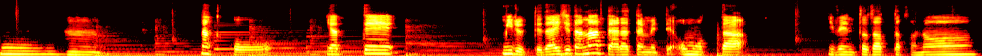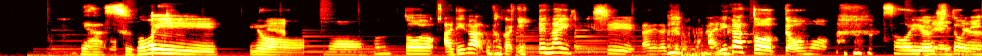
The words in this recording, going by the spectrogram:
うん、うん、なんかこうやってみるって大事だなって改めて思ったイベントだったかな。いやすごいよもう本当ありがなんか言ってないしあれだけどもありがとうって思うそういう 人に。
